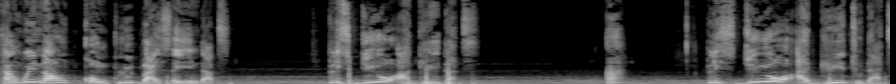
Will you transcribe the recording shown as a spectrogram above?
Can we now conclude by saying that? Please, do you agree that? Huh? Please, do you agree to that?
